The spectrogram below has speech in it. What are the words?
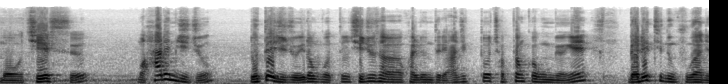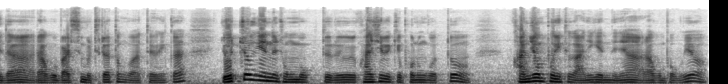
뭐 GS, 뭐 하림지주, 롯데지주 이런 것들 지주사 관련들이 아직도 저평가 공명에 메리트 있는 구간이다라고 말씀을 드렸던 것 같아요. 그러니까 이쪽에 있는 종목들을 관심 있게 보는 것도 관전 포인트가 아니겠느냐라고 보고요.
